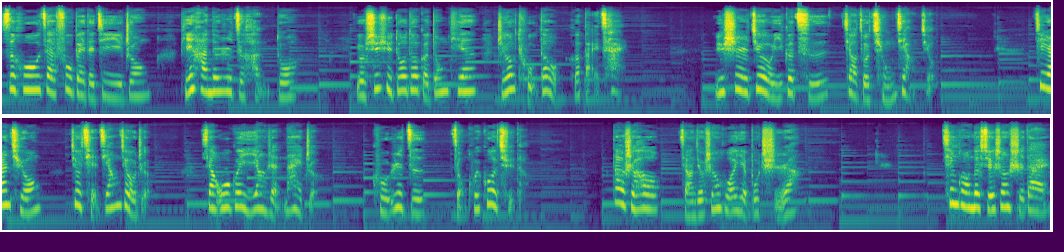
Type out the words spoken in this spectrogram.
似乎在父辈的记忆中，贫寒的日子很多，有许许多多个冬天只有土豆和白菜。于是就有一个词叫做“穷讲究”。既然穷，就且将就着，像乌龟一样忍耐着，苦日子总会过去的。到时候讲究生活也不迟啊。轻狂的学生时代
